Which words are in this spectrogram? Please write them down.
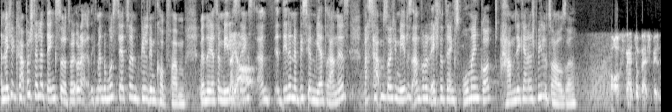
An welche Körperstelle denkst du? da? Oder ich meine, du musst ja jetzt so ein Bild im Kopf haben. Wenn du jetzt an Mädels Na ja. denkst, an denen ein bisschen mehr dran ist, was haben solche Mädels an, wo du echt nur denkst, oh mein Gott, haben die keinen Spiegel zu Hause? Bauchfrei zum Beispiel.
